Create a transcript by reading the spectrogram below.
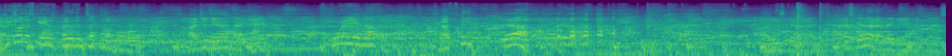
I do know this game is better than Tecmo Bowl. How'd you do in that game? Forty or nothing. Nothing? Yeah. Oh, he's good, eh? He's good at every game he plays.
